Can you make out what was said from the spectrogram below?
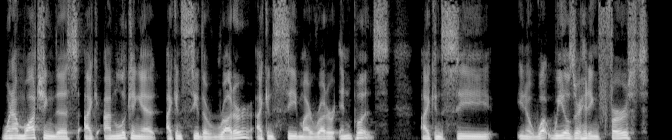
when I'm watching this, I I, am looking at, I can see the rudder. I can see my rudder inputs. I can see, you know, what wheels are hitting first.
